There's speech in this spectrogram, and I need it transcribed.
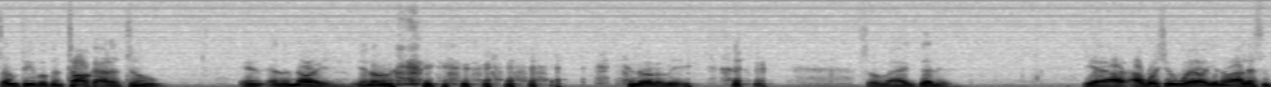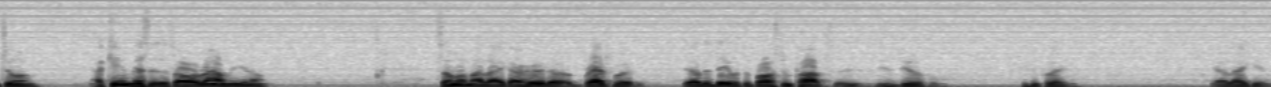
some people can talk out of tune and, and annoy you, you know you know what I mean? so my goodness. Yeah, I, I wish him well, you know, I listen to him. I can't miss it, it's all around me, you know? Some of them I like, I heard uh, Bradford the other day with the Boston Pops. He's, beautiful. He can play. Yeah, I like him.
